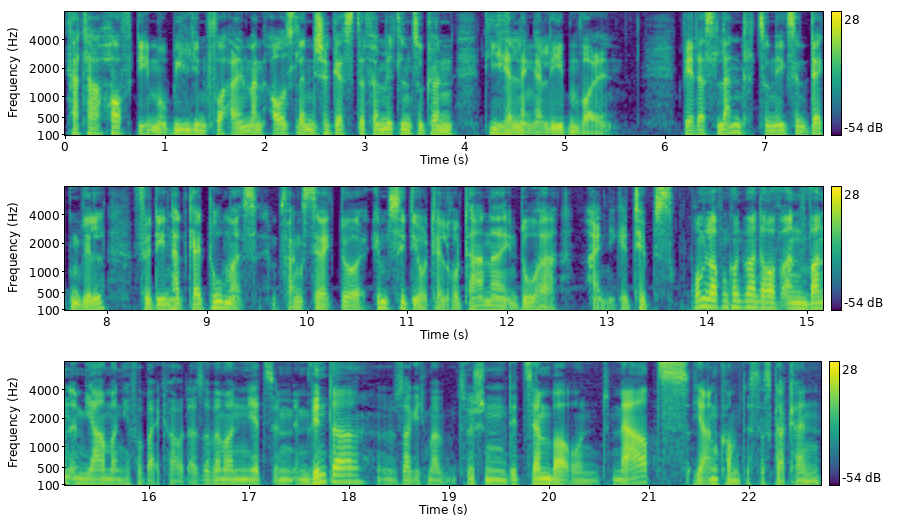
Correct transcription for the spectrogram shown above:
Katar hofft, die Immobilien vor allem an ausländische Gäste vermitteln zu können, die hier länger leben wollen. Wer das Land zunächst entdecken will, für den hat Kai Thomas, Empfangsdirektor im City Hotel Rotana in Doha, einige Tipps. Rumlaufen kommt man darauf an, wann im Jahr man hier vorbeikaut. Also wenn man jetzt im, im Winter, sage ich mal zwischen Dezember und März hier ankommt, ist das gar keine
